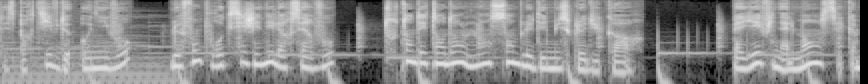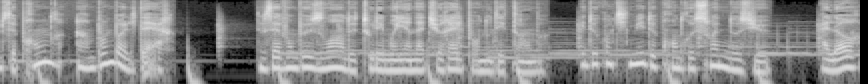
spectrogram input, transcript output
Des sportifs de haut niveau le font pour oxygéner leur cerveau tout en détendant l'ensemble des muscles du corps. Bailler finalement, c'est comme se prendre un bon bol d'air. Nous avons besoin de tous les moyens naturels pour nous détendre et de continuer de prendre soin de nos yeux. Alors,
